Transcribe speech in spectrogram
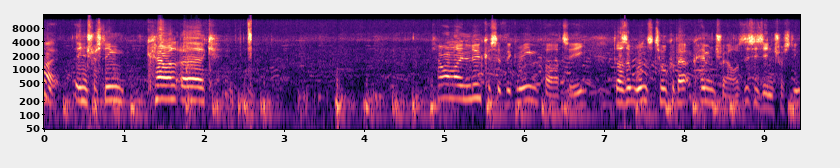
Right, interesting. Carol, uh, Caroline Lucas of the Green Party doesn't want to talk about chemtrails. This is interesting.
